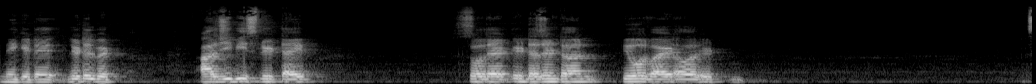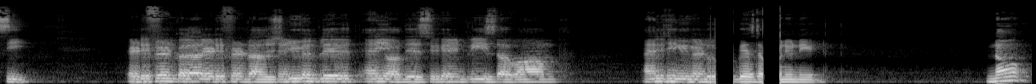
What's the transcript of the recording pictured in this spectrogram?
make it a little bit RGB split type so that it doesn't turn pure white or it see a different color, a different transition. You can play with any of this. You can increase the warmth, anything you can do based on you need. Now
